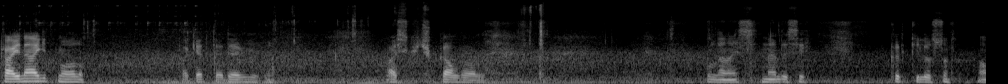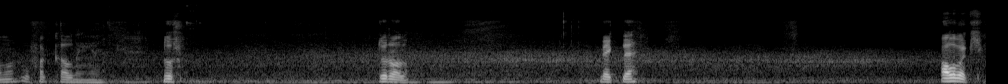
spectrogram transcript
kaynağa gitme oğlum. Pakette dev gibi. Baş küçük kaldı vallahi. Ulan Ays neredeyse 40 kilosun ama ufak kaldın yani. Dur. Dur oğlum. Bekle. Al bakayım.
